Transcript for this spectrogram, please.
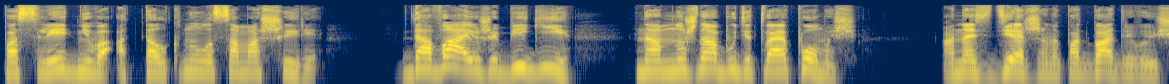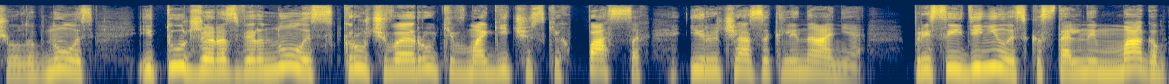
Последнего оттолкнула сама Шире. «Давай уже, беги!» Нам нужна будет твоя помощь!» Она сдержанно, подбадривающе улыбнулась и тут же развернулась, скручивая руки в магических пассах и рыча заклинания. Присоединилась к остальным магам,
